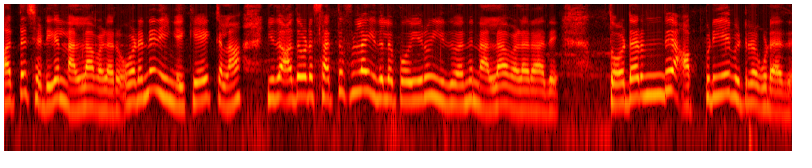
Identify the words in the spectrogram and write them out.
மற்ற செடிகள் நல்லா வளரும். உடனே நீங்கள் கேட்கலாம் இது அதோட சத்து ஃபுல்லாக இதில் போயிடும் இது வந்து நல்லா வளராது. தொடர்ந்து அப்படியே விட்டுறக்கூடாது.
